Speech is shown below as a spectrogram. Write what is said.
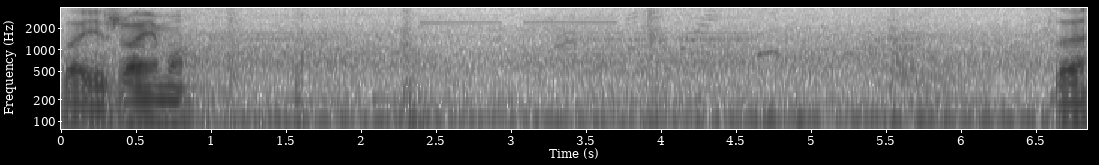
Заїжджаємо. Все.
